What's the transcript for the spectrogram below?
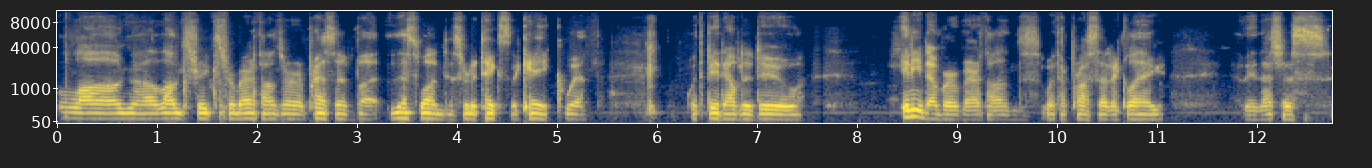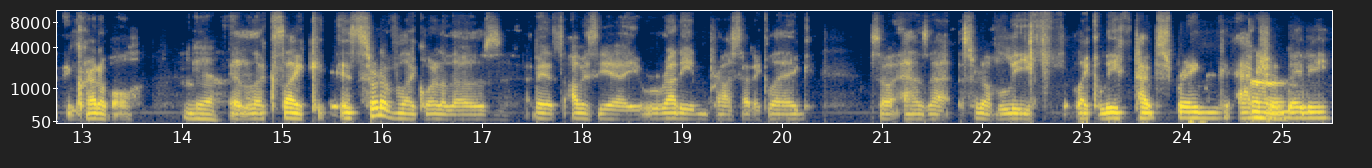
long uh, long streaks for marathons are impressive, but this one just sort of takes the cake with with being able to do any number of marathons with a prosthetic leg. I mean, that's just incredible. Yeah. It looks like it's sort of like one of those. I mean, it's obviously a running prosthetic leg. So it has that sort of leaf, like leaf type spring action, uh-huh. maybe.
